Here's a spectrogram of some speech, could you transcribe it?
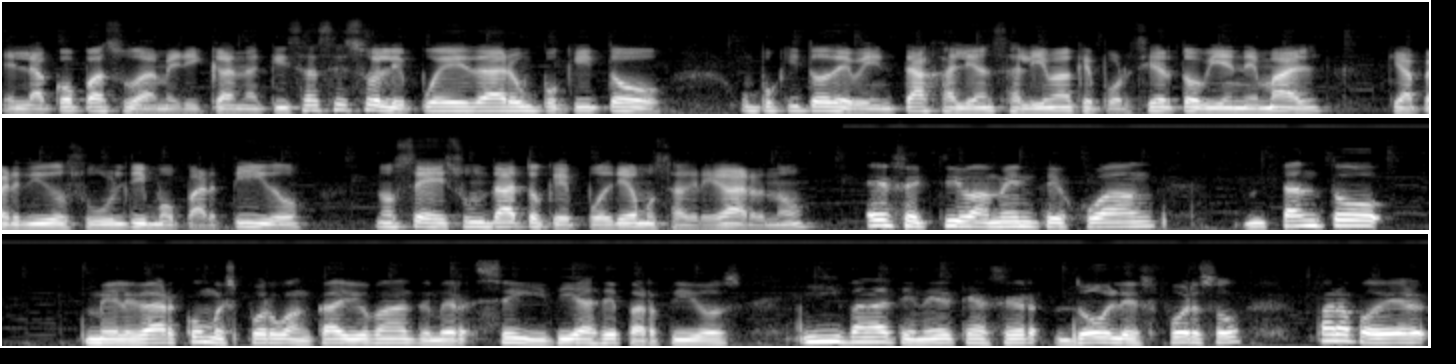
en la Copa Sudamericana. Quizás eso le puede dar un poquito, un poquito de ventaja a Alianza Lima, que por cierto viene mal, que ha perdido su último partido. No sé, es un dato que podríamos agregar, ¿no? Efectivamente, Juan. Tanto Melgar como Sport Huancayo van a tener 6 días de partidos y van a tener que hacer doble esfuerzo para poder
